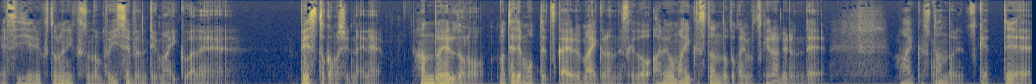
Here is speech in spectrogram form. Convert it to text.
SE エレクトロニクスの V7 っていうマイクはね、ベストかもしれないね。ハンドヘルドの、まあ、手で持って使えるマイクなんですけど、あれをマイクスタンドとかにもつけられるんで、マイクスタンドにつけて、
